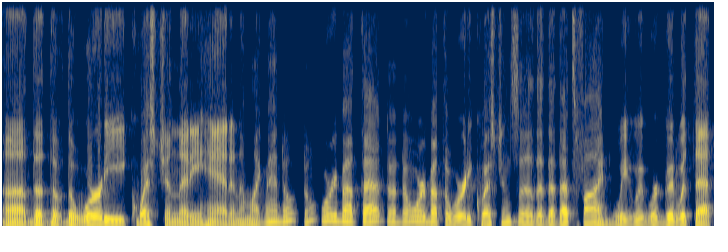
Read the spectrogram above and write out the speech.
uh, the the the wordy question that he had. And I'm like, man, don't don't worry about that. Don't, don't worry about the wordy questions. Uh, that, that that's fine. We, we we're good with that.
